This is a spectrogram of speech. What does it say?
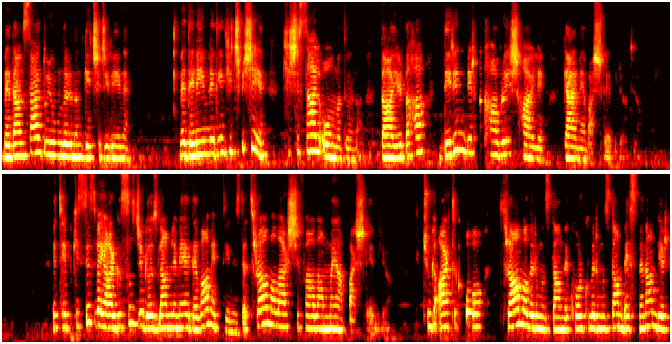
bedensel duyumlarının geçiciliğini ve deneyimlediğin hiçbir şeyin kişisel olmadığını dair daha derin bir kavrayış hali gelmeye başlayabiliyor diyor. Ve tepkisiz ve yargısızca gözlemlemeye devam ettiğimizde travmalar şifalanmaya başlayabiliyor. Çünkü artık o travmalarımızdan ve korkularımızdan beslenen bir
